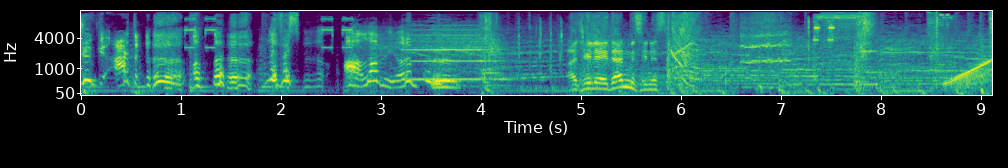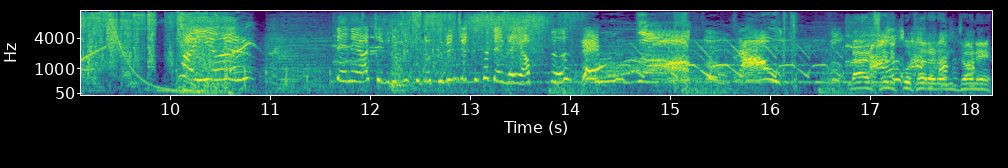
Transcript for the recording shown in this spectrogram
Çünkü artık nefes alamıyorum. Acele eder misiniz? Devre yaptı. Ben seni kurtarırım Johnny.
